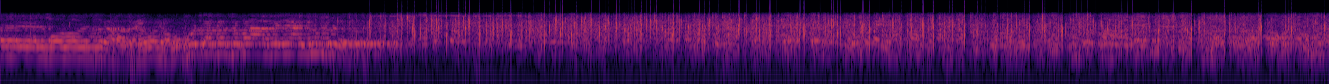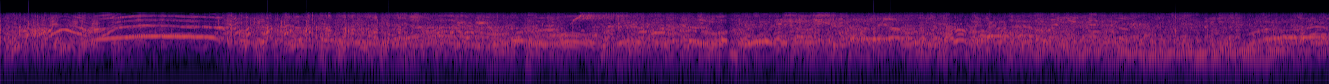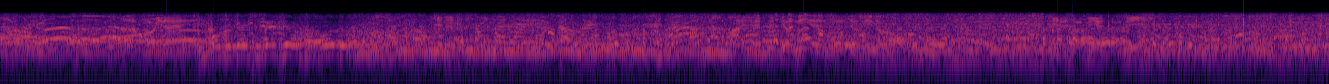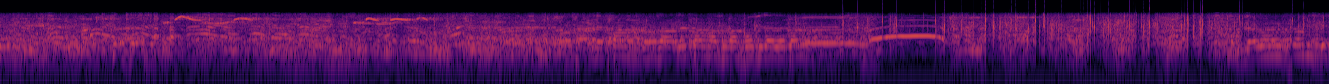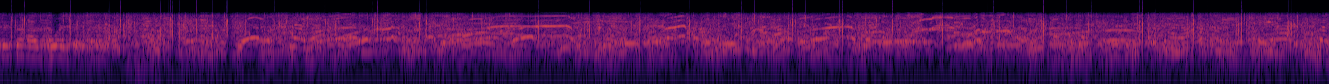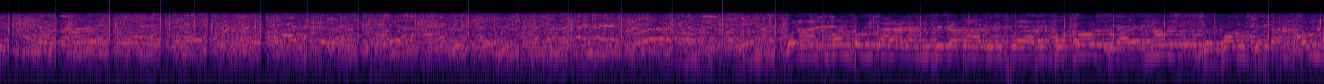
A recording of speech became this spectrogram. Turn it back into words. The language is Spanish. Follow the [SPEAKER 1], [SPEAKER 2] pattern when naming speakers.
[SPEAKER 1] Hey! al cuello. Bueno, van a chupar un poquito ahora las luces para que les pueda hacer fotos y a vernos los guapos que están. A uno.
